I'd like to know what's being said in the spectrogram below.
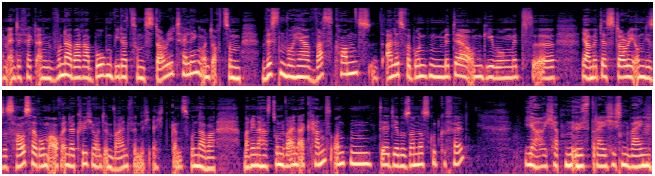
im Endeffekt ein wunderbarer Bogen wieder zum Storytelling und auch zum Wissen, woher was kommt. Alles verbunden mit der Umgebung, mit, äh, ja, mit der Story um dieses Haus herum, auch in der Küche und im Wein, finde ich echt ganz wunderbar. Marina, hast du einen Wein erkannt unten, der dir besonders gut gefällt? Ja, ich habe einen österreichischen Wein.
